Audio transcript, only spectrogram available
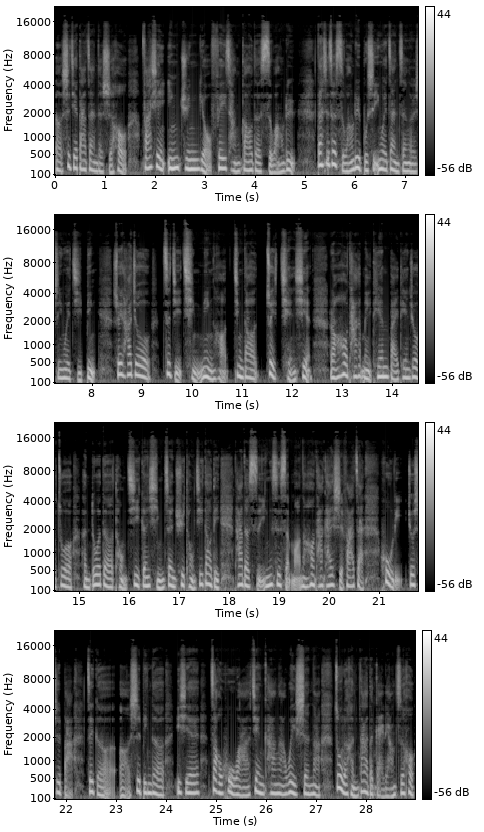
呃，世界大战的时候，发现英军有非常高的死亡率，但是这死亡率不是因为战争，而是因为疾病，所以他就自己请命哈，进到最前线，然后他每天白天就做很多的统计跟行政，去统计到底他的死因是什么，然后他开始发展护理，就是把这个呃士兵的一些照护啊、健康啊、卫生啊，做了很大的改良之后，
